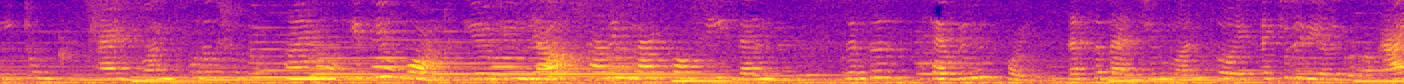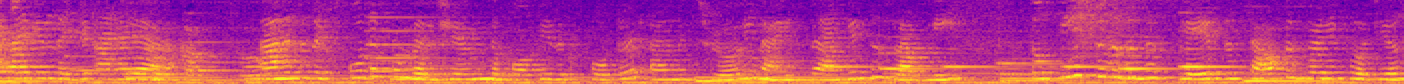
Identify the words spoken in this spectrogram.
need to add one spoon of sugar. I know, if you want, if you love having black coffee, then this is heaven for you. The Belgium one, so it's actually really good coffee. I, I really like it. I had Yeah. two cup. So. And it is exported from Belgium. The coffee is exported and it's really nice. The ambience is lovely. So please do visit this place. The staff is very courteous.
